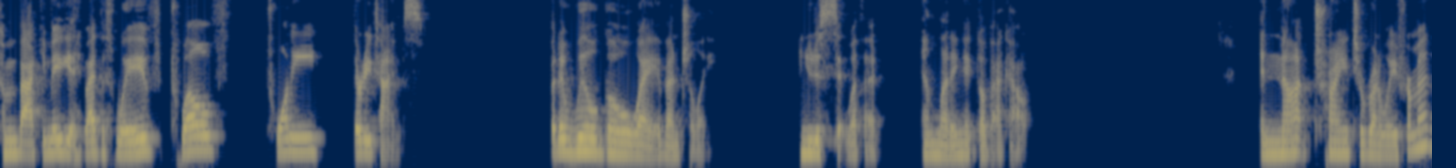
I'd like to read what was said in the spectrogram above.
coming back. You may get hit by this wave 12, 20, 30 times, but it will go away eventually. And you just sit with it and letting it go back out and not trying to run away from it,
